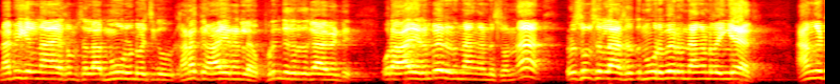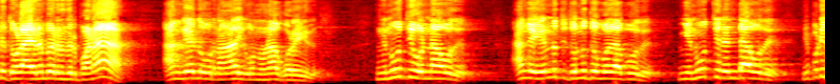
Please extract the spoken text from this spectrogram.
நபிகள் நாயகம் செல்லா நூறுன்னு வச்சுக்க ஒரு கணக்கு ஆயிரம் இல்லை புரிஞ்சுக்கிறதுக்காக வேண்டி. ஒரு ஆயிரம் பேர் இருந்தாங்கன்னு சொன்னால் ரசூல் செல்லாசத்து நூறு பேர் இருந்தாங்கன்னு வைங்க. அங்கிட்டு தொள்ளாயிரம் பேர் இருந்திருப்பானா? அங்கேருந்து ஒரு நாளைக்கு ஒன்று ஒன்றா குறையுது. இங்கே நூற்றி ஒன்றாவது அங்கே எண்ணூற்றி தொண்ணூத்தொம்பதா போகுது. இங்கே நூற்றி ரெண்டாவது. இப்படி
